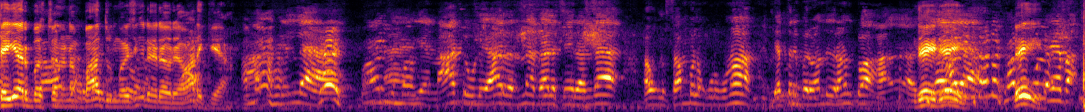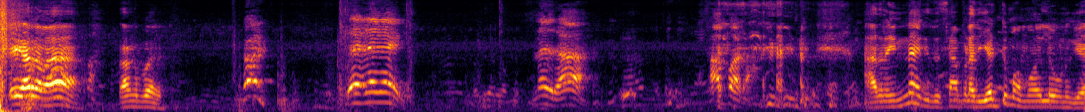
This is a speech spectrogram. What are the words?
செய்யார் பஸ் ஸ்டாண்ட் பாத்ரூம் வச்சுக்கிறாரு அவரு வாடகையா இல்ல ஏய், பாருங்கம்மா. என் நாட்டு உள்ள யார் என்ன வேலை செய்யறாங்க அவங்களுக்கு சம்பளம் கொடுக்கணும் எத்தனை பேர் வந்துக்கிறான்னு டேய் டேய் டேய் டேய் யாரவா வாங்க பாரு டேய், டேய், டேய். என்னதுடா சாப்பாடா அதுல என்ன இருக்குது சாப்பாடு அது எட்டுமா முதல்ல உனக்கு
